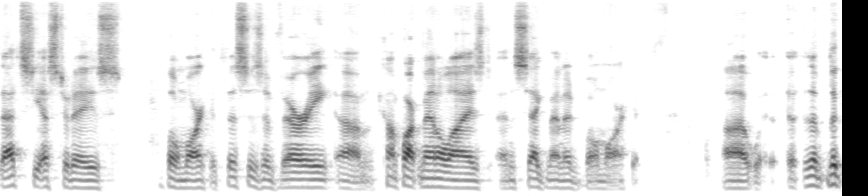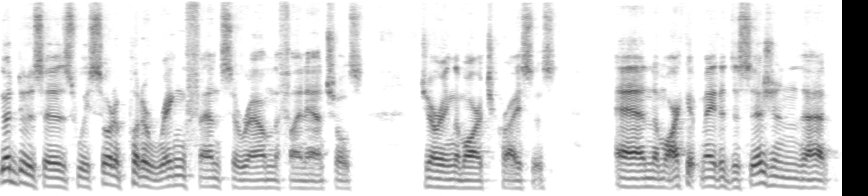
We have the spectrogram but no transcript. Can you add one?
That's yesterday's bull market. This is a very um, compartmentalized and segmented bull market. Uh, the, the good news is we sort of put a ring fence around the financials during the March crisis. and the market made a decision that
